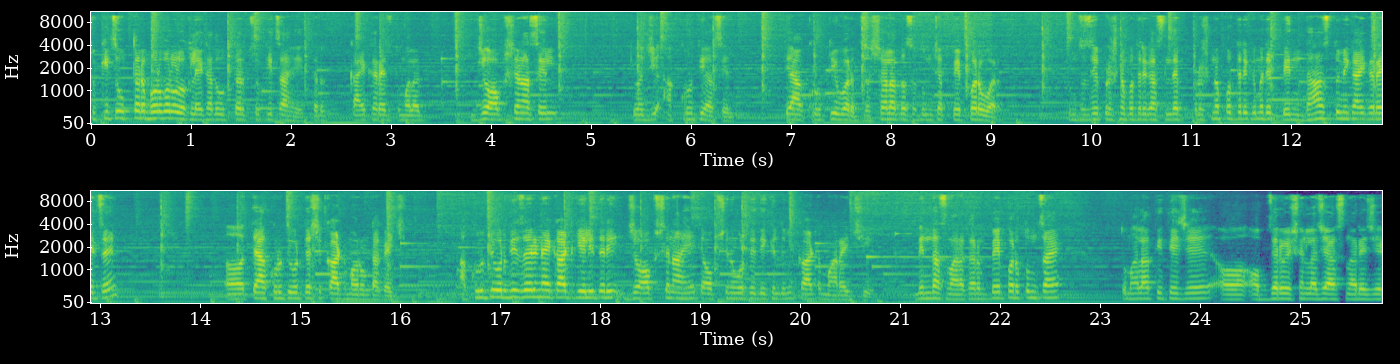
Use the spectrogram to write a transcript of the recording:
चुकीचं उत्तर बरोबर ओळखलं एखादं उत्तर चुकीचं आहे तर काय करायचं तुम्हाला? जे ऑप्शन असेल किंवा जी आकृती असेल त्या आकृतीवर जशाला तसं तुमच्या पेपरवर तुमचं जे प्रश्नपत्रिका असेल त्या प्रश्नपत्रिकेमध्ये बिनधास तुम्ही काय करायचंय? त्या आकृतीवरती अशी काट मारून टाकायची. आकृतीवरती जरी नाही काट केली तरी जे ऑप्शन आहे त्या ऑप्शनवरती देखील तुम्ही काट मारायची. बिनधास मारा कारण पेपर तुमचा आहे तुम्हाला तिथे जे ऑब्झर्वेशनला जे असणारे जे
